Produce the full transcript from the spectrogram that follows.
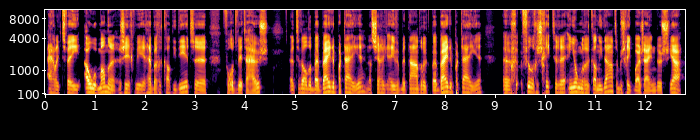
eigenlijk twee oude mannen zich weer hebben gekandideerd voor het Witte Huis. Terwijl er bij beide partijen, en dat zeg ik even met nadruk, bij beide partijen veel geschiktere en jongere kandidaten beschikbaar zijn. Dus ja,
